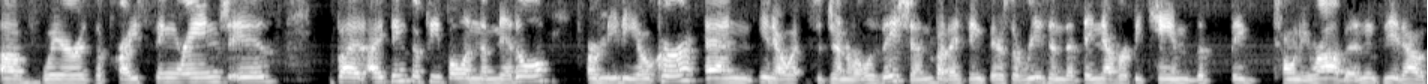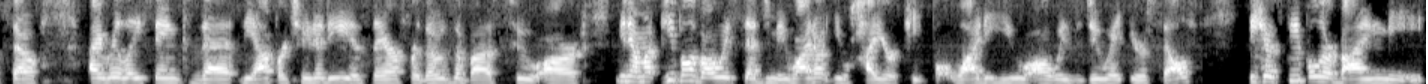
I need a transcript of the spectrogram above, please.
of where the pricing range is but i think the people in the middle are mediocre and you know it's a generalization but i think there's a reason that they never became the big tony robbins you know? So i really think that the opportunity is there for those of us who are you know my, people have always said to me why don't you hire people? Why do you always do it yourself? Because people are buying me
